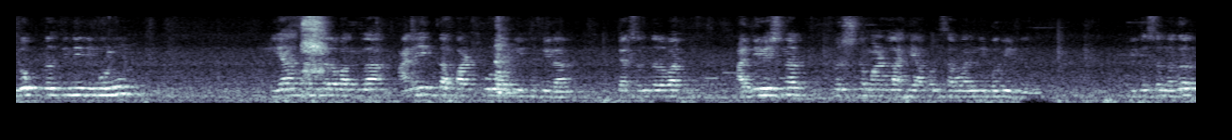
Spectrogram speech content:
लोकप्रतिनिधी म्हणून या संदर्भातला अनेकदा पाठपुरावा मी इथं त्या संदर्भात अधिवेशनात प्रश्न मांडला हे आपण सर्वांनी बघितलं. की जसं नगर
